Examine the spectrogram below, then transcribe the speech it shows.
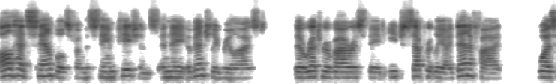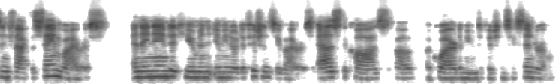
all had samples from the same patients, and they eventually realized the retrovirus they'd each separately identified was in fact the same virus, and they named it human immunodeficiency virus as the cause of acquired immune deficiency syndrome.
